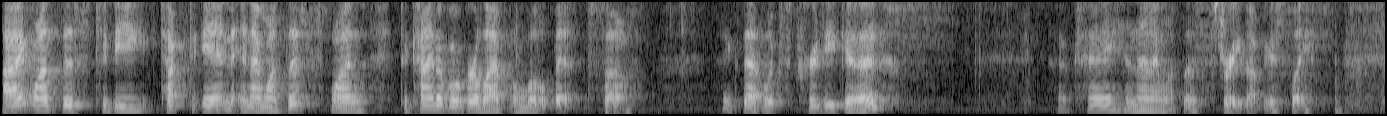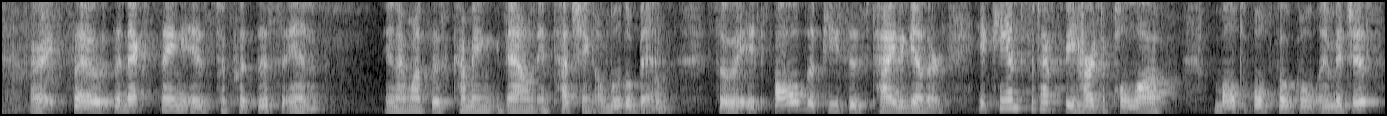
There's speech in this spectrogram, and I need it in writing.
I want this to be tucked in, and I want this one to kind of overlap a little bit. So think that looks pretty good. Okay, and then I want this straight, obviously. All right, so the next thing is to put this in and I want this coming down and touching a little bit. So it all the pieces tie together. It can sometimes be hard to pull off multiple focal images,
